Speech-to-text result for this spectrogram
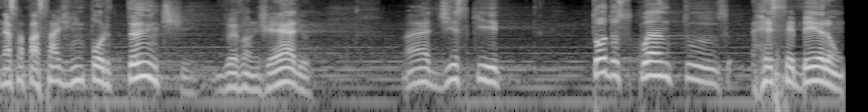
nessa passagem importante do Evangelho, né, diz que todos quantos receberam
